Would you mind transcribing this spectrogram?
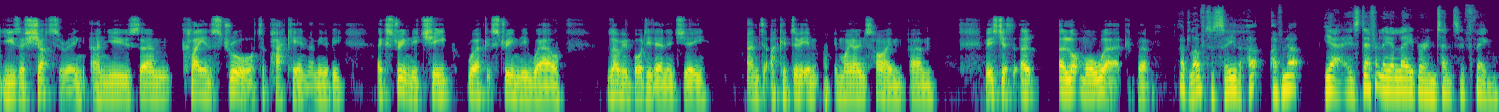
use a shuttering and use um, clay and straw to pack in. I mean, it'd be extremely cheap, work extremely well, low embodied energy, and I could do it in, in my own time. Um, but it's just a, a lot more work. But I'd love to see that. I've not. Yeah, it's definitely a labour intensive thing.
